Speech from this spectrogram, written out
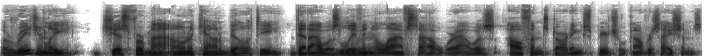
originally just for my own accountability that I was living a lifestyle where I was often starting spiritual conversations.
